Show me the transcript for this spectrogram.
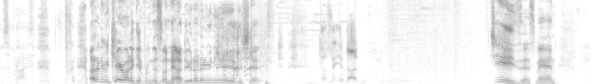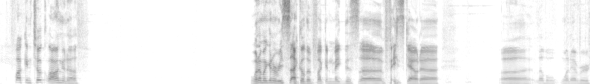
of surprise. I don't even care what I get from this one now, dude. I don't even need any of this shit. That's it, you're done. Jesus, man fucking took long enough. What am I gonna recycle to fucking make this uh, face scout uh, uh, level whatever?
